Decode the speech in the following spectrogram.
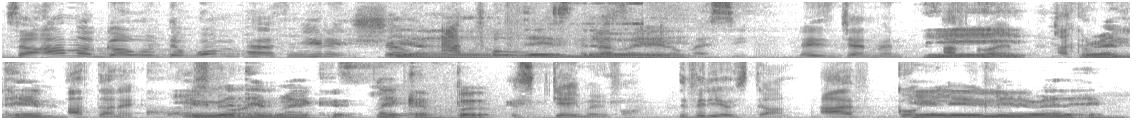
So I'm gonna go with the one person you didn't show Yo, at all. there's and no that's way. Lionel Messi. Ladies and gentlemen, I've He got him. I can read read him. him. I've done it. He read him like a, like a book. It's game over. The video's done. I've got He literally read him.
